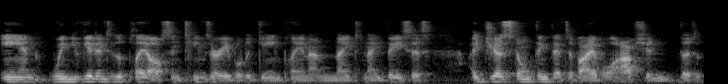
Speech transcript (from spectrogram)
And when you get into the playoffs and teams are able to game plan on a night to night basis, I just don't think that's a viable option. The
